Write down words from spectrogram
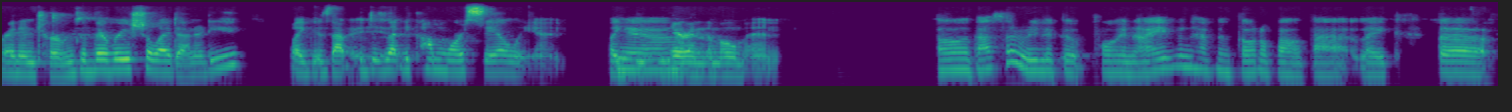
right, in terms of their racial identity. Like, is that does that become more salient, like yeah. there in the moment? Oh, that's a really good point. I even haven't thought about that. Like the,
